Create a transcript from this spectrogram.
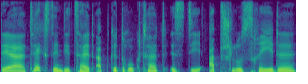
Der Text, den die Zeit abgedruckt hat, ist die Abschlussrede,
